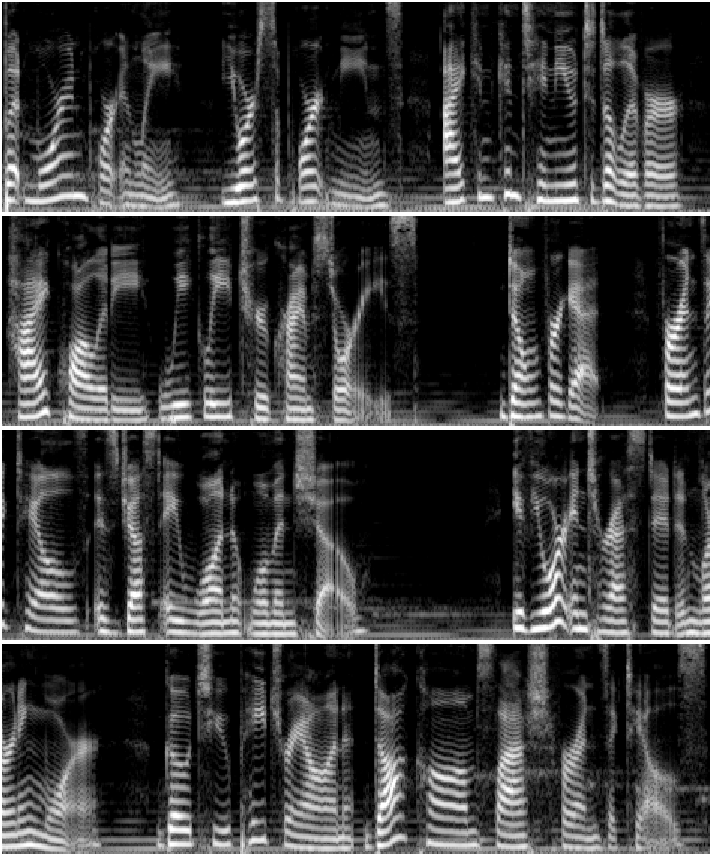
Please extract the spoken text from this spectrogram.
But more importantly, your support means I can continue to deliver high quality weekly true crime stories. Don't forget, Forensic Tales is just a one woman show. If you're interested in learning more, go to patreon.com slash forensic tales.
